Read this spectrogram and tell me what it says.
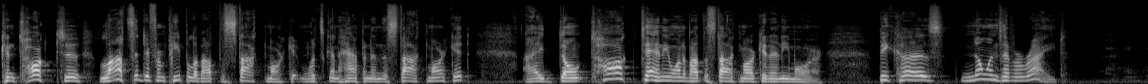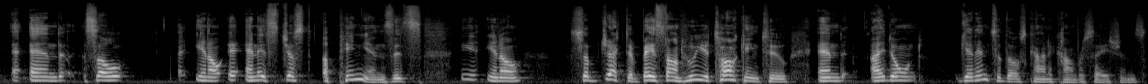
can talk to lots of different people about the stock market and what's going to happen in the stock market. I don't talk to anyone about the stock market anymore because no one's ever right. And so, you know, and it's just opinions. It's, you know, subjective based on who you're talking to. And I don't get into those kind of conversations.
